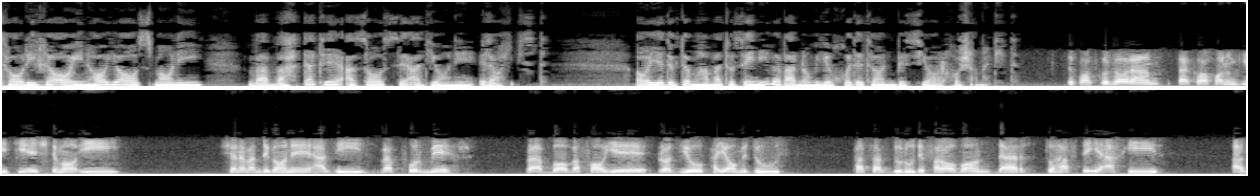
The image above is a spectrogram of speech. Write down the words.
تاریخ آینهای آسمانی و وحدت اساس ادیان الهی است. آقای دکتر محمد حسینی به برنامه خودتان بسیار خوش آمدید. سپاسگزارم سرکار خانم گیتی اجتماعی شنوندگان عزیز و پرمهر و با وفای رادیو پیام دوست پس از درود فراوان در دو هفته اخیر از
